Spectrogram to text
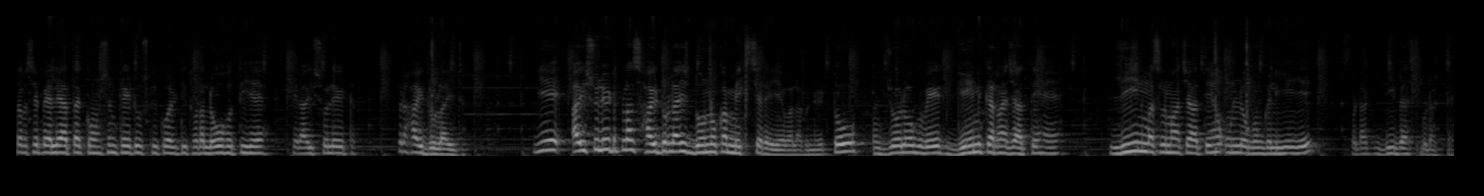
सबसे पहले आता है कॉन्सेंट्रेट उसकी क्वालिटी थोड़ा लो होती है, फिर आइसोलेट फिर हाइड्रोलाइज ये आइसोलेट प्लस हाइड्रोलाइज दोनों का मिक्सचर है ये वाला ब्लेंड तो जो लोग वेट गेन करना चाहते हैं लीन मसलमा चाहते हैं, उन लोगों के लिए ये प्रोडक्ट दी बेस्ट प्रोडक्ट है.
